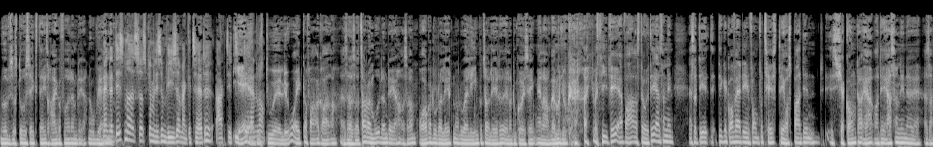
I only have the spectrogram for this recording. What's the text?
Nu har vi så stået seks dage i træk og fået dem der. Nu vi Men en- er det sådan noget, så skal man ligesom vise, at man kan tage det, agtigt, det Ja, handler du, du øh, løber ikke derfra og græder. Altså, så tager du imod dem der, og så brokker du dig let, når du er alene på toilettet, eller du går i seng, eller hvad man nu gør. Fordi det er bare at stå. Det er sådan en... Altså, det, det- det kan godt være, at det er en form for test. Det er også bare den øh, jargon, der er, og det er sådan en... Øh, altså,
